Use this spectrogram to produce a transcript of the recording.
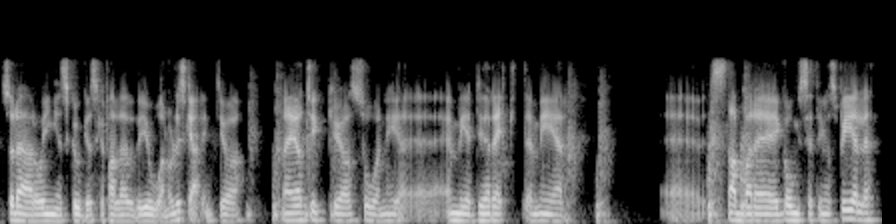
sådär och ingen skugga ska falla över Johan och det ska det inte göra. Men jag tycker jag såg en, en mer direkt, en mer eh, snabbare igångsättning av spelet,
